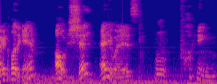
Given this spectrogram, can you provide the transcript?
I get to play the game? Oh shit! Anyways, mm. fucking.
